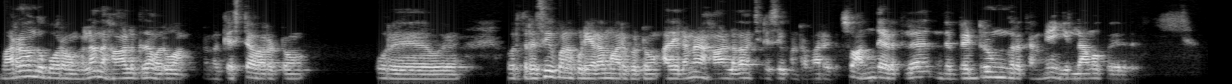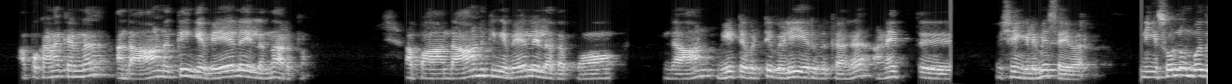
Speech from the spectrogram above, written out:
வரவங்க போகிறவங்கலாம் அந்த ஹாலுக்கு தான் வருவாங்க. நம்ம கெஸ்ட்டாக வரட்டும் ஒரு ஒரு ஒருத்தர் ரிசீவ் பண்ணக்கூடிய இடமா இருக்கட்டும் அது எல்லாமே ஹாலில் தான் வச்சு ரிசீவ் பண்ணுற மாதிரி இருக்குது ஸோ அந்த இடத்துல இந்த பெட்ரூம்ங்கிற தன்மையே இல்லாமல் போயிடுது அப்போ கணக்கு என்ன? அந்த ஆணுக்கு இங்கே வேலை இல்லைன்னு தான் அர்த்தம். அப்போ அந்த ஆணுக்கு இங்கே வேலை இல்லாதப்போ இந்த ஆண் வீட்டை விட்டு வெளியேறதுக்காக அனைத்து விஷயங்களையுமே செய்வார். நீங்கள் சொல்லும்போது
